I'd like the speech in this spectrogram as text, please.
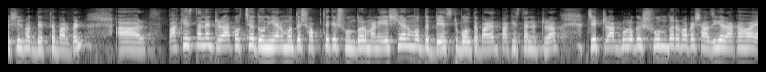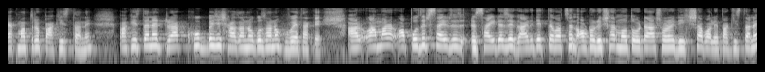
বেশিরভাগ দেখতে পারবেন। আর পাকিস্তানের ট্রাক হচ্ছে দুনিয়ার মধ্যে সব থেকে সুন্দর মানে এশিয়ার মধ্যে বেস্ট বলতে পারেন পাকিস্তানের ট্রাক। যে ট্রাকগুলোকে সুন্দরভাবে সাজিয়ে রাখা হয় একমাত্র পাকিস্তানে। পাকিস্তানের ট্রাক খুব বেশি সাজানো গোছানো হয়ে থাকে। আর আমার অপোজিট সাইডে সাইডে যে গাড়ি দেখতে পাচ্ছেন অটো রিক্সার মতো, ওটা আসলে রিক্সা বলে পাকিস্তানে।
